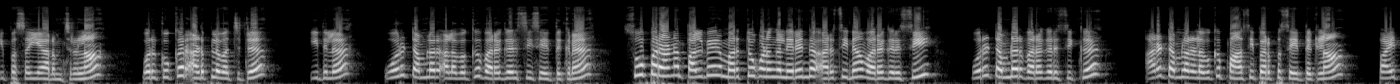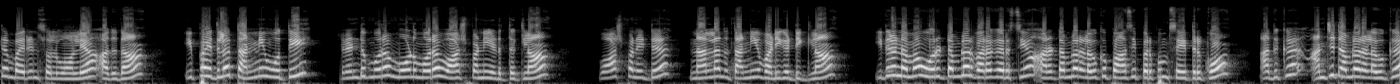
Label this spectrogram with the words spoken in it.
இப்போ செய்ய ஆரம்பிச்சிடலாம். ஒரு குக்கர் அடுப்பில் வச்சுட்டு இதில் ஒரு டம்ளர் அளவுக்கு வரகரிசி சேர்த்துக்கிறேன். சூப்பரான பல்வேறு மருத்துவ குணங்கள் நிறைந்த அரிசி தான் வரகரிசி ஒரு டம்ளர் வரகரிசிக்கு அரை டம்ளர் அளவுக்கு பாசிப்பருப்பு சேர்த்துக்கலாம். பைத்தம்பயிறுன்னு சொல்லுவோம் இல்லையா? அதுதான். இப்போ இதில் தண்ணி ஊற்றி ரெண்டு முறை மூணு முறை வாஷ் பண்ணி எடுத்துக்கலாம். வாஷ் பண்ணிவிட்டு நல்லா அந்த தண்ணியை வடிகட்டிக்கலாம். இதில் நம்ம ஒரு டம்ளர் வரகரிசியும் அரை டம்ளர் அளவுக்கு பாசிப்பருப்பும் சேர்த்துருக்கோம். அதுக்கு அஞ்சு டம்ளர் அளவுக்கு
